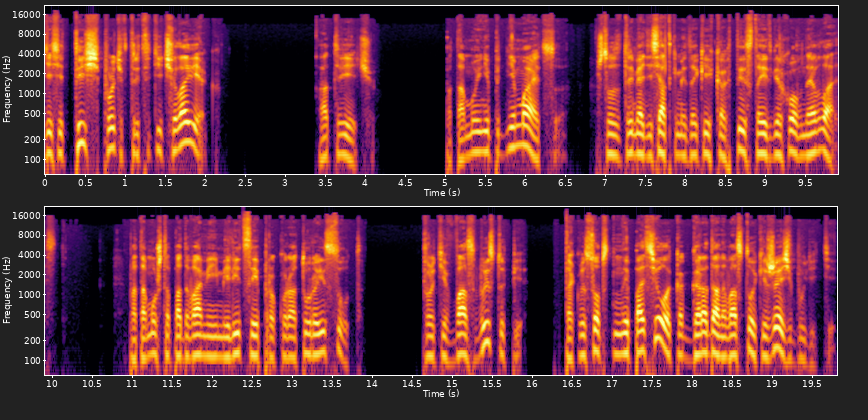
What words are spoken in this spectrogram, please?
10 тысяч против 30 человек. Отвечу. Потому и не поднимаются, что за тремя десятками таких, как ты, стоит верховная власть. Потому что под вами и милиция, и прокуратура, и суд. Против вас выступи, так вы собственный поселок, как города на востоке, жечь будете.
